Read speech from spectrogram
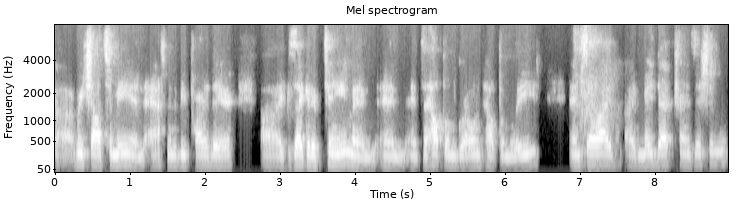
uh, reach out to me and asked me to be part of their uh, executive team and, and, and to help them grow and help them lead. And so I, I made that transition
